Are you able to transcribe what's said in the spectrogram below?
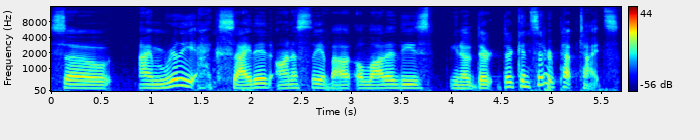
So I'm really excited, honestly, about a lot of these. You know, they're they're considered peptides.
